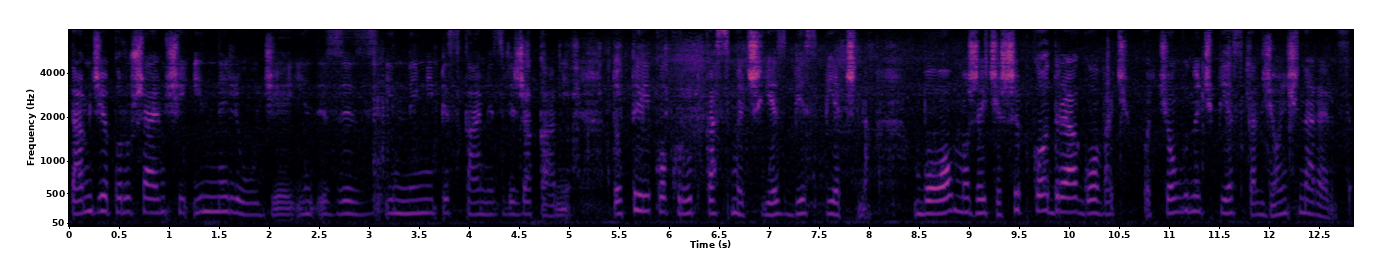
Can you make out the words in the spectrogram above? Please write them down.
tam gdzie poruszają się inni ludzie z, z innymi pieskami, zwierzakami, to tylko krótka smycz jest bezpieczna, bo możecie szybko odreagować, pociągnąć pieska, wziąć na ręce.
